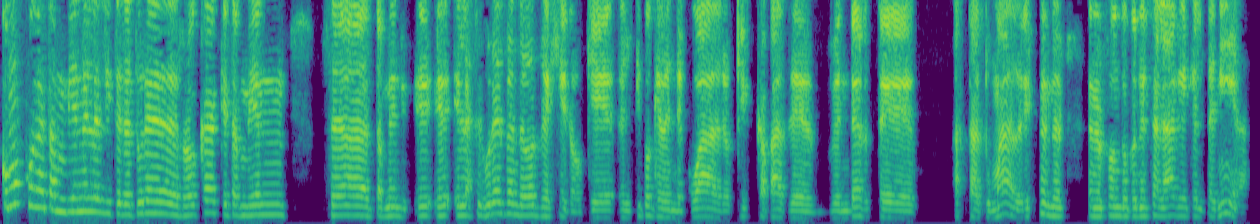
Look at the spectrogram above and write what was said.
cómo juega también en la literatura de Roca que también sea también eh, eh, en la figura del vendedor viajero, que el tipo que vende cuadros, que es capaz de venderte hasta a tu madre, en el, fondo con esa labia que él tenía.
